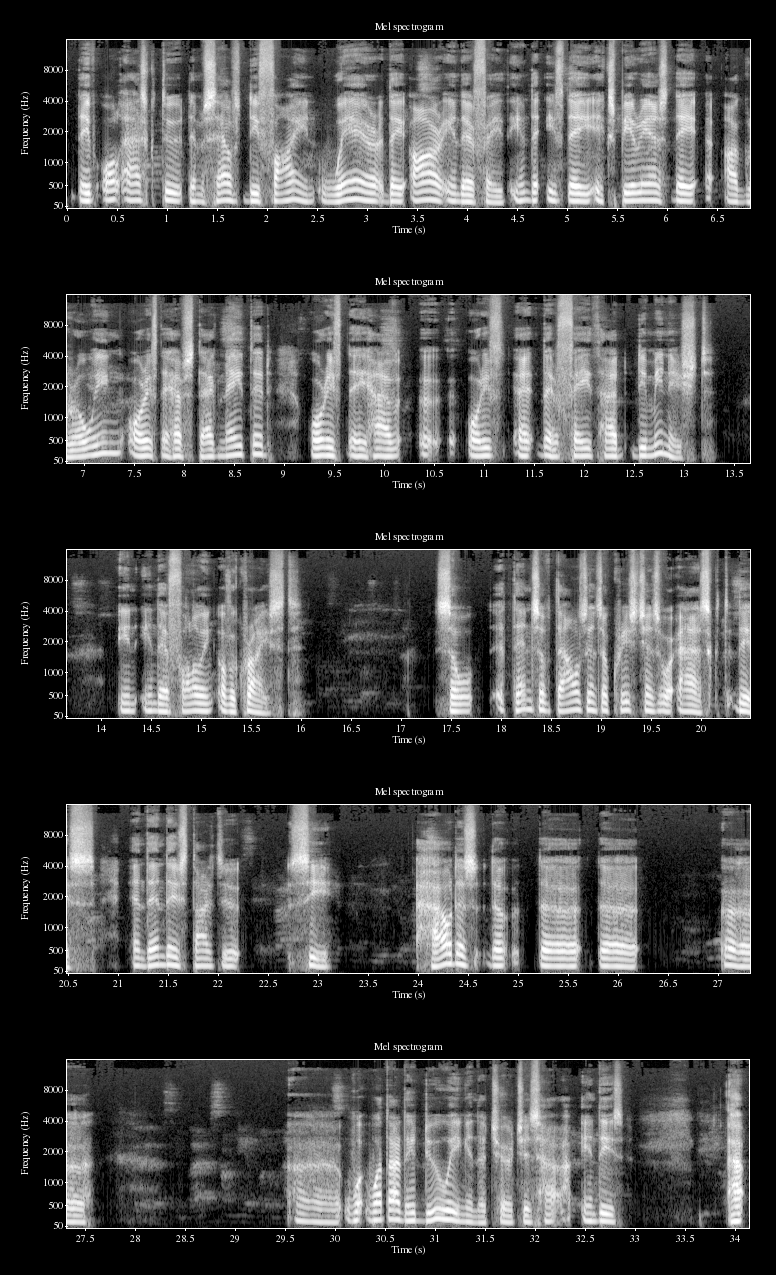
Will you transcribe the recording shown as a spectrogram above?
They've all asked to themselves define where they are in their faith the, if they experience they are growing or if they have stagnated or if they have uh, or if uh, their faith had diminished in, in their following of Christ. So uh, tens of thousands of Christians were asked this, and then they start to see how does the the the uh, uh, what what are they doing in the churches? How in these how,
